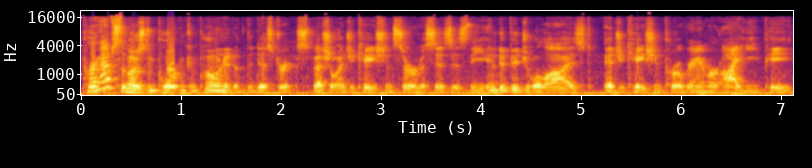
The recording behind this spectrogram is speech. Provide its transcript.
Perhaps the most important component of the district's special education services is the Individualized Education Program, or IEP.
